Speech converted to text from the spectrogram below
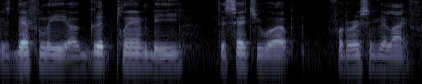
is definitely a good plan B to set you up for the rest of your life.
